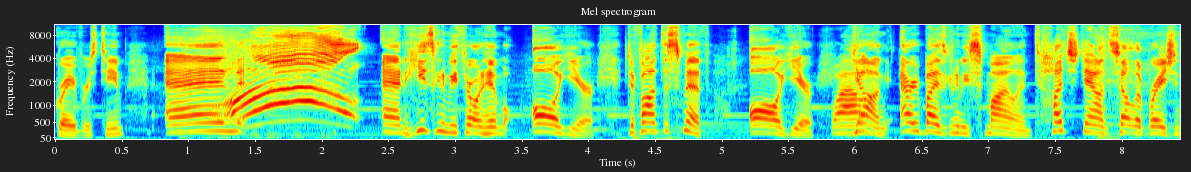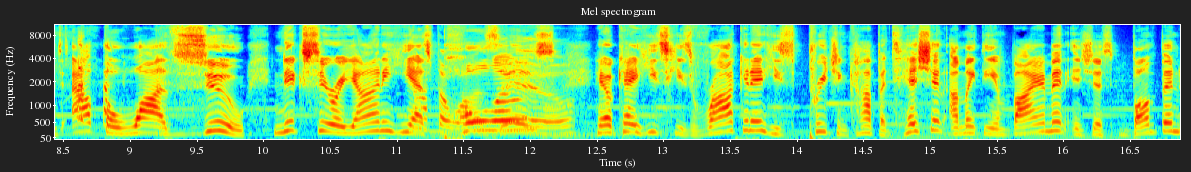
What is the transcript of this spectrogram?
Graver's team. And. Ah! And he's going to be throwing him all year. Devonta Smith all year. Wow. Young. Everybody's going to be smiling. Touchdown celebrations out the wazoo. Nick Sirianni, he has polos. wazoo. Okay, he's he's rocking it. He's preaching competition. I'm like the environment is just bumping.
